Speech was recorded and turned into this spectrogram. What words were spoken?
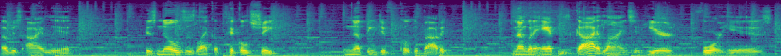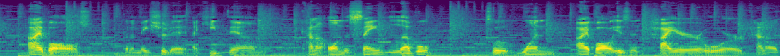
of his eyelid. His nose is like a pickle shape nothing difficult about it and I'm going to add these guidelines in here for his eyeballs. I'm going to make sure that I keep them kind of on the same level so one eyeball isn't higher or kind of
